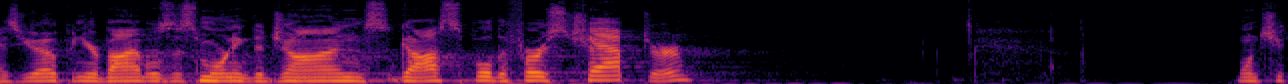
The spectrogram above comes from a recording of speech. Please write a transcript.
As you open your Bibles this morning to John's Gospel, the first chapter, I want you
